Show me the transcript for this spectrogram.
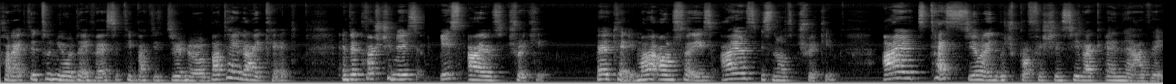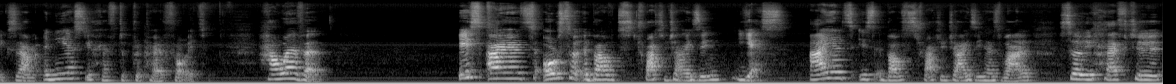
connected to neurodiversity, but it's general, but I like it. And the question is, is IELTS tricky? Okay, my answer is IELTS is not tricky. IELTS tests your language proficiency like any other exam, and yes, you have to prepare for it. However, is IELTS also about strategizing? Yes. IELTS is about strategizing as well. So you have to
